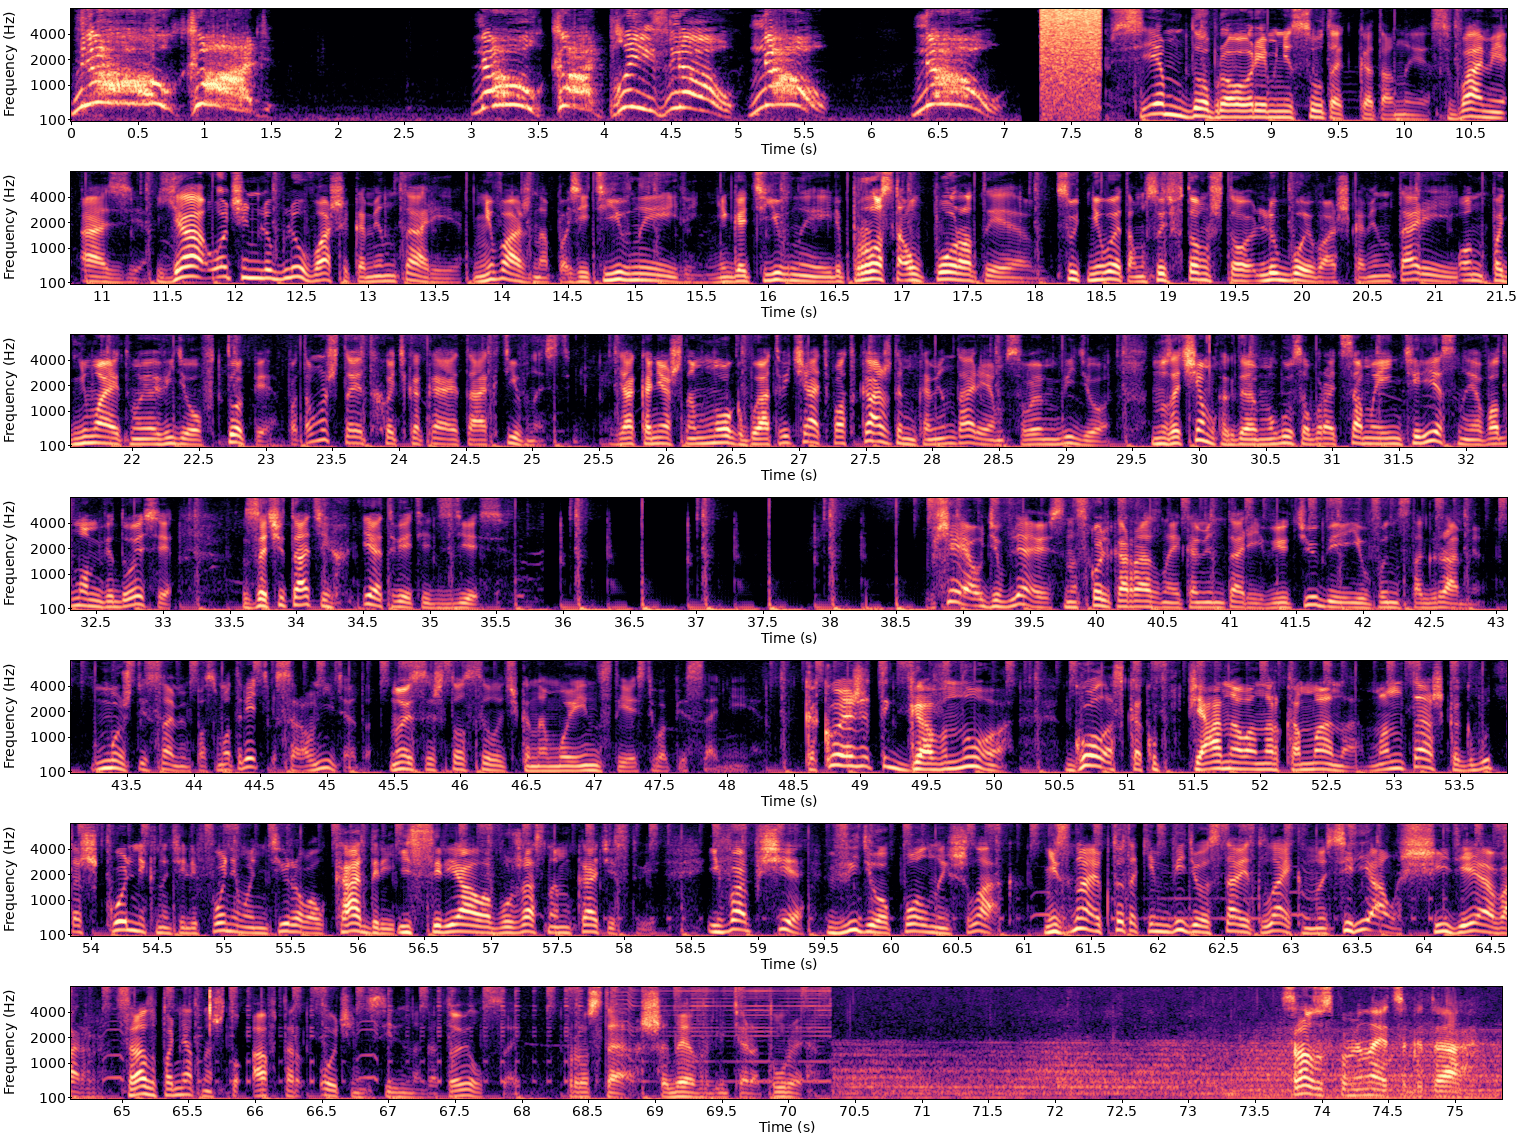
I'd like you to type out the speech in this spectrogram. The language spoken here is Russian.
No, God! No, God, please, no! No! No! Всем доброго времени суток, катаны! С вами Азия. Я очень люблю ваши комментарии. Неважно, позитивные или негативные, или просто упоротые. Суть не в этом. Суть в том, что любой ваш комментарий, он поднимает мое видео в топе, потому что это хоть какая-то активность. Я, конечно, мог бы отвечать под каждым комментарием в своем видео, но зачем, когда я могу собрать самые интересные в одном видосе, зачитать их и ответить здесь? Вообще я удивляюсь, насколько разные комментарии в YouTube и в Инстаграме. Можете сами посмотреть и сравнить это. Но если что, ссылочка на мой инст есть в описании. Какое же ты говно! Голос, как у пьяного наркомана. Монтаж, как будто школьник на телефоне монтировал кадры из сериала в ужасном качестве. И вообще, видео полный шлак. Не знаю, кто таким видео ставит лайк, но сериал шедевр. Сразу понятно, что автор очень сильно готовился. Просто шедевр литературы. Сразу вспоминается GTA.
